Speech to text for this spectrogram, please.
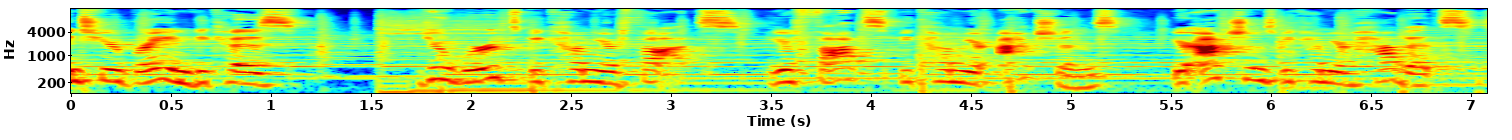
into your brain because your words become your thoughts, your thoughts become your actions, your actions become your habits,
